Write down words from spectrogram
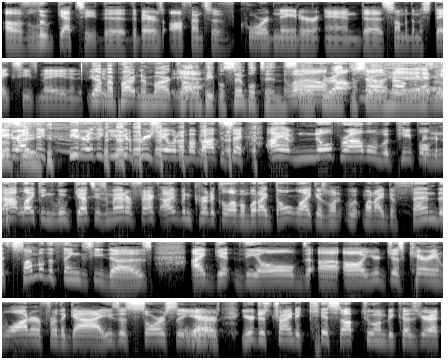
of Luke Getsy, the the Bears' offensive coordinator, and uh, some of the mistakes he's made. And if You got my partner Mark calling people simpletons well, uh, throughout well, the show no, here. No, so Peter, we'll I think Peter, I think you can appreciate what I'm about to say. I have no problem with people not liking Luke Getsy. As a matter of fact, I've been critical of him. What I don't like is when when I defend some of the things he does, I get the old, uh, "Oh, you're just carrying water for the guy. He's a source of Yeah. yours. You're just trying to kiss up to him because you're at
